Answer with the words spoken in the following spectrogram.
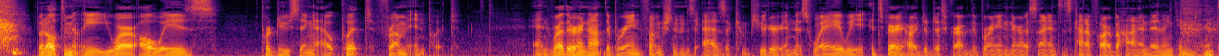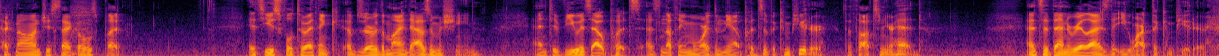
but ultimately, you are always producing output from input. And whether or not the brain functions as a computer in this way, we it's very hard to describe the brain. Neuroscience is kind of far behind, I think, in, in technology cycles, but it's useful to, I think, observe the mind as a machine and to view its outputs as nothing more than the outputs of a computer, the thoughts in your head. And to then realize that you aren't the computer.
